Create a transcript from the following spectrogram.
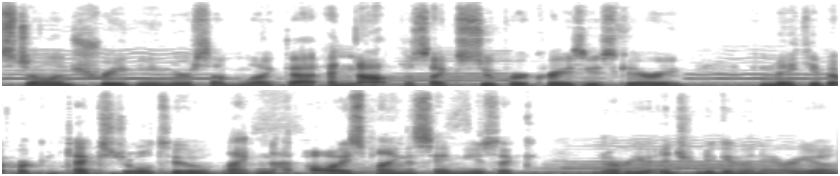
still intriguing or something like that, and not just like super crazy scary, and making it a bit more contextual too, like not always playing the same music whenever you enter a given area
